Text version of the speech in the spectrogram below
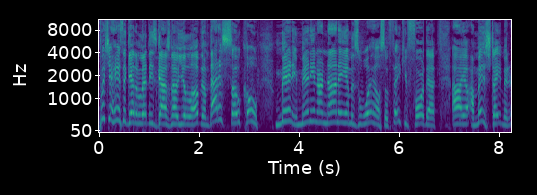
put your hands together and let these guys know you love them. That is so cool. Many, many in our 9 a.m. as well. So thank you for that. I, uh, I made a statement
